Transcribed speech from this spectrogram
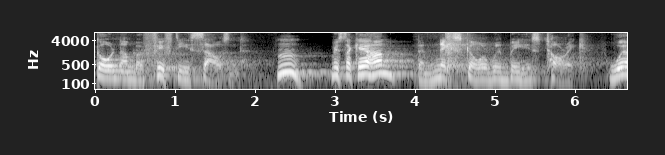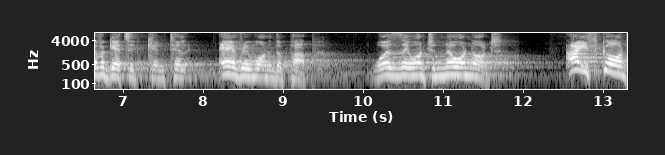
goal number 50,000? Hmm, Mr. Kehan? The next goal will be historic. Whoever gets it can tell everyone in the pub, whether they want to know or not. I scored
